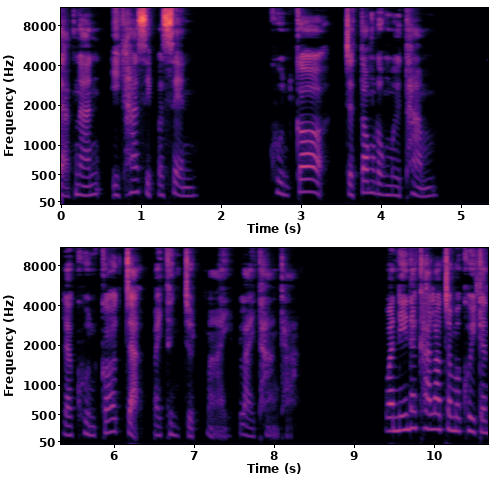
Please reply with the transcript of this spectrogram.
จากนั้นอีก 50%คุณก็จะต้องลงมือทำแล้วคุณก็จะไปถึงจุดหมายปลายทางค่ะ วันนี้นะคะเราจะมาคุยกัน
